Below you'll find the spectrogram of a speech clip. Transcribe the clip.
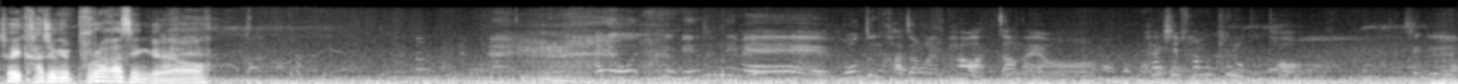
저희 가정에 불화가 생겨요. 아니 오- 그 민수님의 모든 과정을 봐왔잖아요. 83kg부터 지금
